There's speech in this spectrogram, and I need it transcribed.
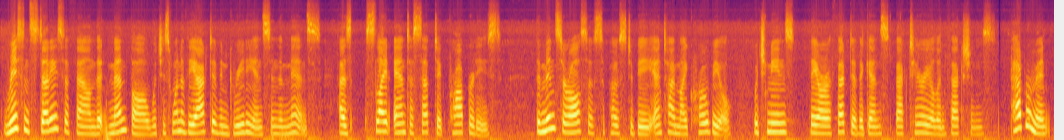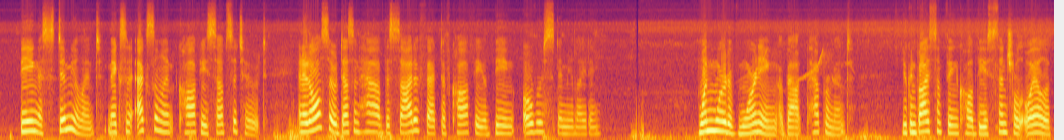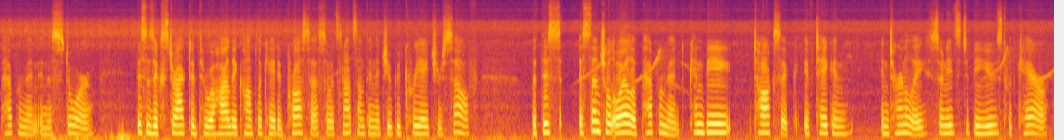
Recent studies have found that menthol, which is one of the active ingredients in the mints, has slight antiseptic properties. The mints are also supposed to be antimicrobial, which means they are effective against bacterial infections. Peppermint, being a stimulant, makes an excellent coffee substitute, and it also doesn't have the side effect of coffee of being overstimulating. One word of warning about peppermint. You can buy something called the essential oil of peppermint in the store. This is extracted through a highly complicated process, so it's not something that you could create yourself. But this essential oil of peppermint can be toxic if taken internally, so needs to be used with care.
